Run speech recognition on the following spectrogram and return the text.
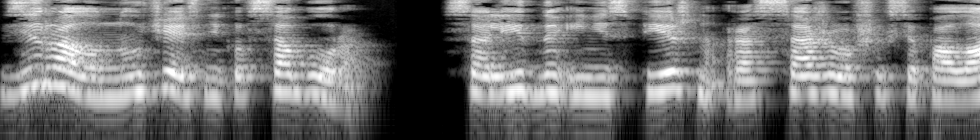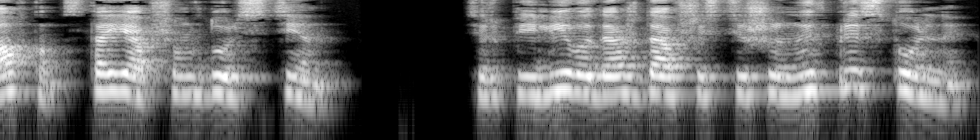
Взирал он на участников собора, солидно и неспешно рассаживавшихся по лавкам, стоявшим вдоль стен. Терпеливо дождавшись тишины в престольной,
